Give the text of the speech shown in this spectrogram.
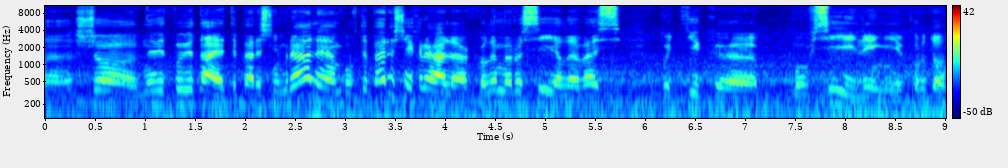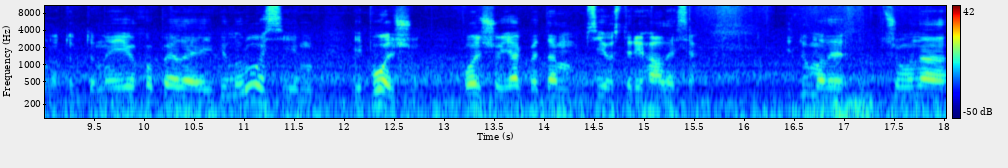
Е, Що не відповідає теперішнім реаліям, бо в теперішніх реаліях, коли ми розсіяли весь потік е, по всій лінії кордону, тобто ми охопили і Білорусь, і Польщу. Польщу якби там всі остерігалися і думали, що вона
